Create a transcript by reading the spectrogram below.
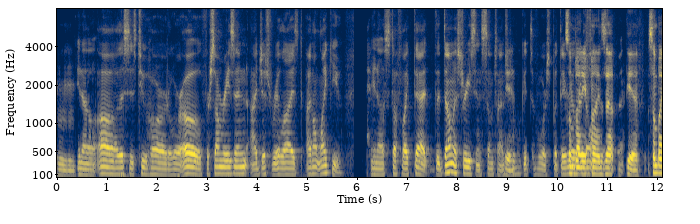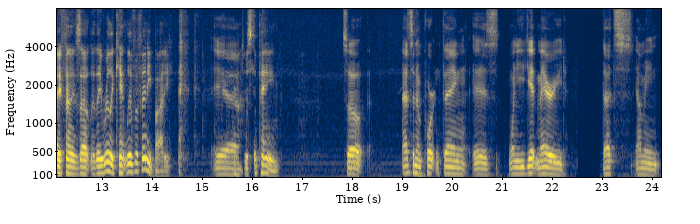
hmm you know, oh, this is too hard or oh, for some reason I just realized I don't like you. You know, stuff like that. The dumbest reasons sometimes Yeah. people get divorced, but they Somebody really don't. finds out, yeah. Somebody finds out that they really can't live with anybody. Yeah. Just the pain. So that's an important thing is when you get married, that's I mean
